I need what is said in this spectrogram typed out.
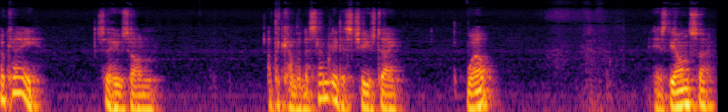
Okay, so who's on at the Camden Assembly this Tuesday? Well, here's the answer.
